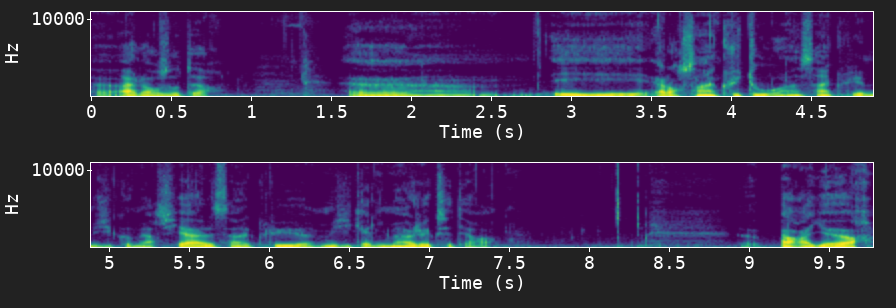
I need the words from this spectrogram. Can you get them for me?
à leurs auteurs. et alors ça inclut tout, hein. ça inclut la musique commerciale, ça inclut la musique à l'image, etc. Par ailleurs,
